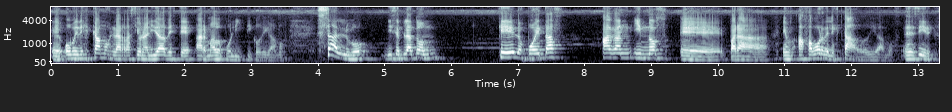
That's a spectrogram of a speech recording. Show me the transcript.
eh, obedezcamos la racionalidad de este armado político, digamos. Salvo, dice Platón, que los poetas hagan himnos eh, a favor del Estado, digamos. Es decir,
